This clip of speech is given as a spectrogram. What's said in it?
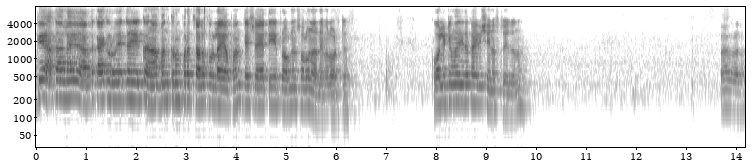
ओके आता लाय आता काय करू? एकदा हे क- ना बंद करून परत चालू करू लाय आपण. त्याशिवाय ते प्रॉब्लेम सॉल्व्ह होणार नाही मला वाटतं. क्वालिटीमध्ये तर काही विषय नसतो याचा ना. काय बरं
